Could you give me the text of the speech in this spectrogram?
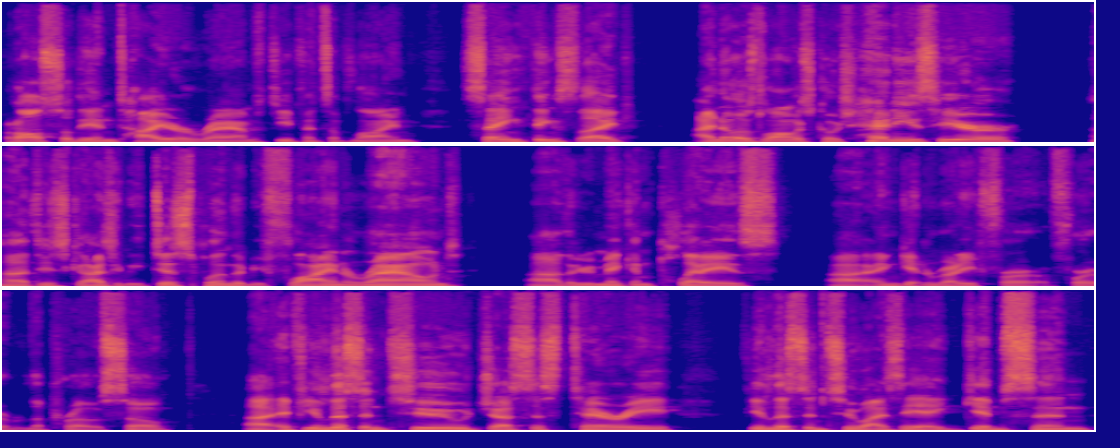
but also the entire Rams defensive line, saying things like, I know as long as Coach Henny's here, uh, these guys will be disciplined, they'll be flying around, uh, they'll be making plays uh, and getting ready for, for the pros. So uh, if you listen to Justice Terry, if you listen to Isaiah Gibson,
